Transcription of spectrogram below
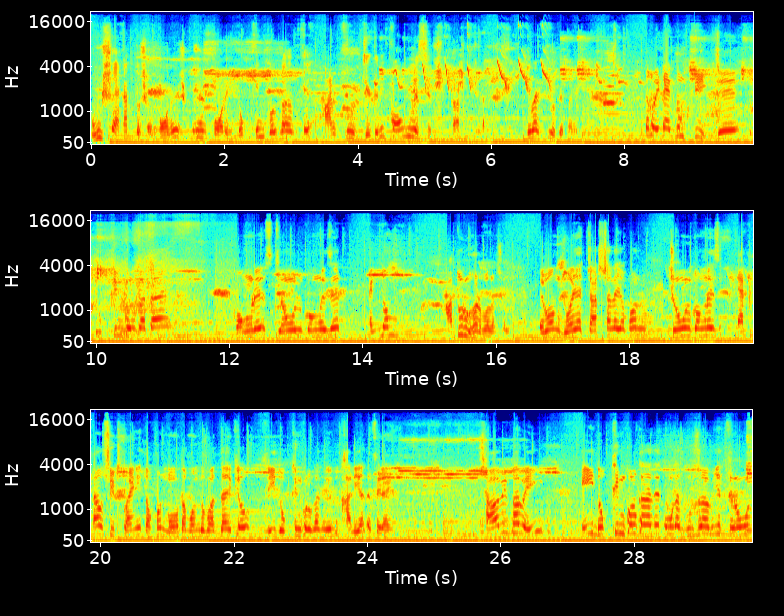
উনিশশো একাত্তর সাল গণেশ গুণের পরে দক্ষিণ কলকাতা থেকে আর কেউ যেতেনি কংগ্রেসের প্রার্থীরা। এবার কি হতে পারে? দেখো, এটা একদম ঠিক যে দক্ষিণ কলকাতায় কংগ্রেস, তৃণমূল কংগ্রেসের একদম আতুর ঘর বলা চলে। এবং দু হাজার চার সালে যখন তৃণমূল কংগ্রেস একটাও সিট পায়নি, তখন মমতা বন্দ্যোপাধ্যায়কেও এই দক্ষিণ কলকাতা কিন্তু খালি হাতে ফেরায়নি। স্বাভাবিকভাবেই এই দক্ষিণ কলকাতাতে তোমরা বুঝতে হবে যে তৃণমূল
